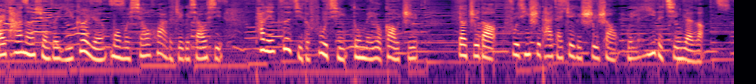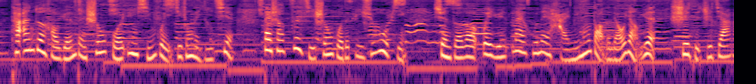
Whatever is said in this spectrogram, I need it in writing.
而他呢，选择一个人默默消化了这个消息，他连自己的父亲都没有告知。要知道，父亲是他在这个世上唯一的亲人了。他安顿好原本生活运行轨迹中的一切，带上自己生活的必需物品，选择了位于濑户内海柠檬岛的疗养院——狮子之家，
